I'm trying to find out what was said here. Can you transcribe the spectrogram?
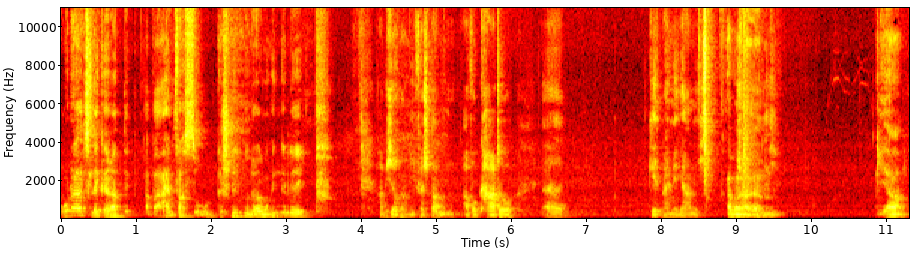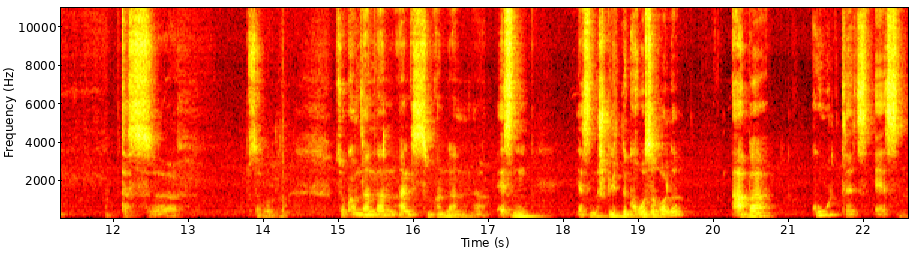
oder als leckerer Dip. Aber einfach so, geschnitten und irgendwo hingelegt. Habe ich auch noch nie verstanden. Avocado äh, geht bei mir gar nicht. Aber ähm, ja, das äh, so, so kommt dann, dann eins zum anderen. Ja. Essen, Essen spielt eine große Rolle, aber gutes Essen.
